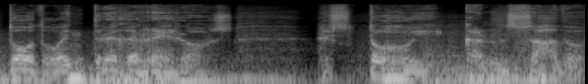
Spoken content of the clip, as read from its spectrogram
Todo entre guerreros. Estoy cansado.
